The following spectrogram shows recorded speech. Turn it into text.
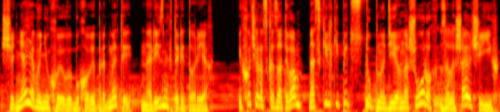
Щодня я винюхую вибухові предмети на різних територіях. І хочу розказати вам, наскільки підступно діяв наш ворог, залишаючи їх.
